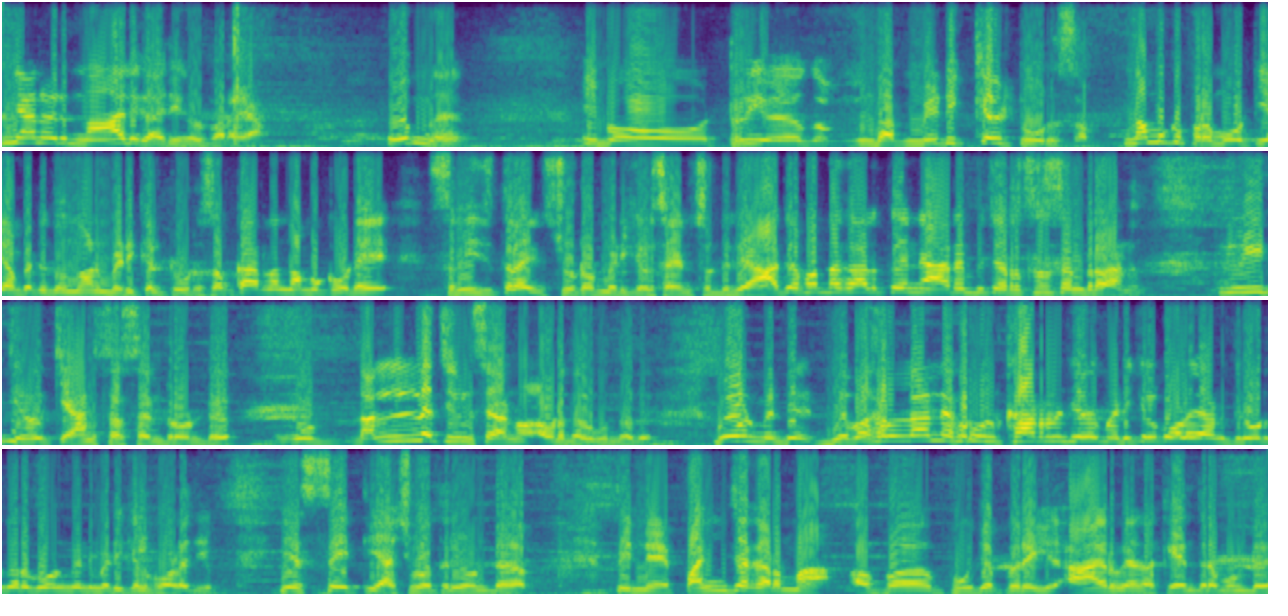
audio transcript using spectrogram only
ഞാനൊരു നാല് കാര്യങ്ങൾ പറയാം. ഒന്ന് ഇപ്പോൾ ട്രീ എന്താ മെഡിക്കൽ ടൂറിസം നമുക്ക് പ്രൊമോട്ട് ചെയ്യാൻ പറ്റുന്ന ഒന്നാണ് മെഡിക്കൽ ടൂറിസം കാരണം നമുക്കിവിടെ Sree Chitra institute of medical science ഉണ്ട്. രാജഭരണകാലത്ത് തന്നെ ആരംഭിച്ച റിസർച്ച് സെന്റർ ആണ്. റീജിയണൽ ക്യാൻസർ സെന്റർ ഉണ്ട്. നല്ല ചികിത്സയാണ് അവിടെ നൽകുന്നത്. ഗവൺമെന്റ് ജവഹർലാൽ നെഹ്റു ഉദ്ഘാടനം ചെയ്ത മെഡിക്കൽ കോളേജാണ് Thiruvananthapuram government medical college S I T ആശുപത്രി ഉണ്ട്. പിന്നെ പഞ്ചകർമ്മ പൂജപ്പുരയിൽ ആയുർവേദ കേന്ദ്രമുണ്ട്.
